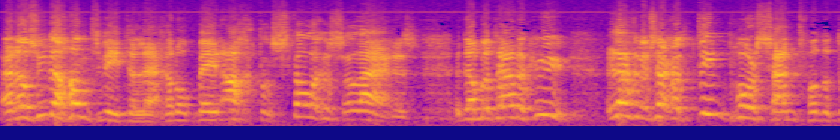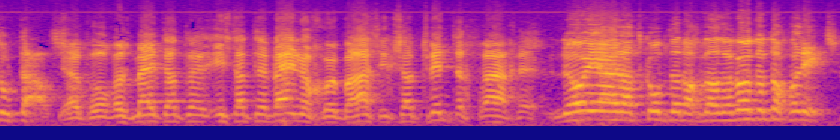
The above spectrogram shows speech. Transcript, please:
En als u de hand weet te leggen op mijn achterstallige salaris... dan betaal ik u, laten we zeggen, 10% van de totaals. Ja, volgens mij dat, eh, is dat te weinig hoor, baas. Ik zou 20 vragen. Nou ja, dat komt er nog wel. We worden het toch wel eens.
